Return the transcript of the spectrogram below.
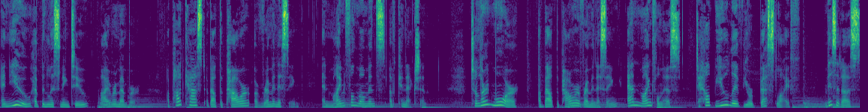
and you have been listening to I Remember, a podcast about the power of reminiscing and mindful moments of connection. To learn more about the power of reminiscing and mindfulness to help you live your best life, visit us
